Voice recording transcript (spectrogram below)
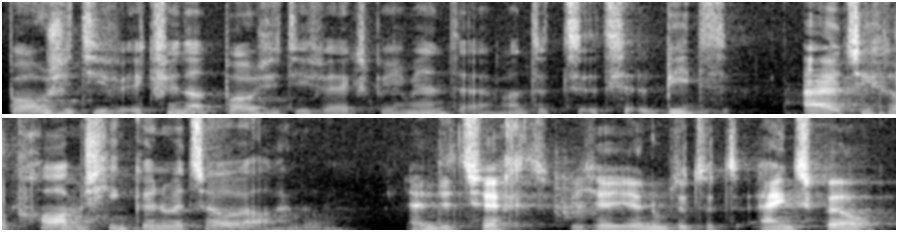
positieve, ik vind dat positieve experimenten. Want het, het, het biedt uitzicht op, goh, misschien kunnen we het zo wel gaan doen. En dit zegt, je, jij noemt het het eindspel.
